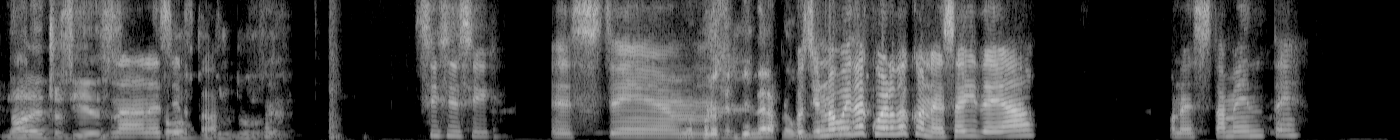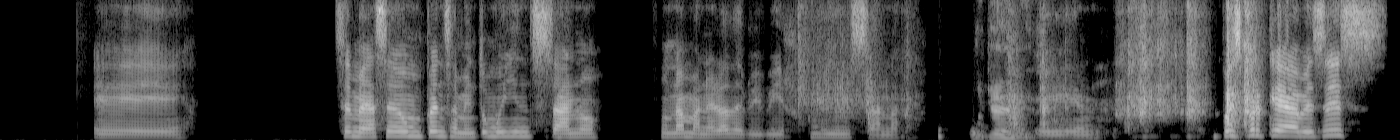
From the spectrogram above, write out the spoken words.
No, de hecho sí es. No, no es cierto. constructo social. Sí, sí, sí. Este. Pero, pero se entiende la pregunta. Pues yo no voy de acuerdo con esa idea, honestamente. Eh, se me hace un pensamiento muy insano, una manera de vivir muy insana. ¿Por qué? Eh, pues porque a veces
